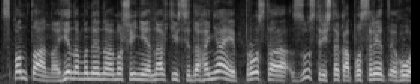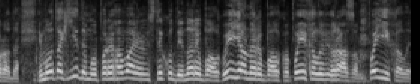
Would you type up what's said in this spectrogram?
спонтанно. Гена мене на машині на автівці доганяє, просто зустріч така посеред города. І ми отак їдемо, переговарюємося ти куди? На рибалку. І я на рибалку. Поїхали разом. Поїхали.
